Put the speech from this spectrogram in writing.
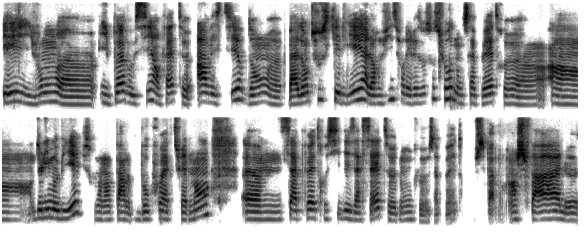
et ils vont euh, ils peuvent aussi en fait investir dans euh, bah, dans tout ce qui est lié à leur vie sur les réseaux sociaux. Donc ça peut être euh, un de l'immobilier puisqu'on en parle beaucoup actuellement. Ça peut être aussi des assets. Donc ça peut être je sais pas un cheval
